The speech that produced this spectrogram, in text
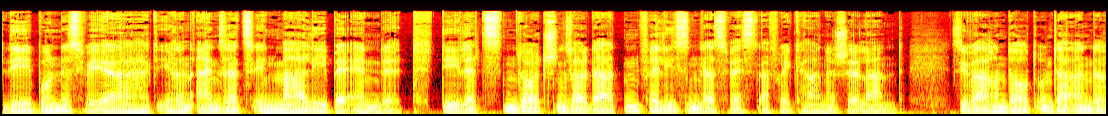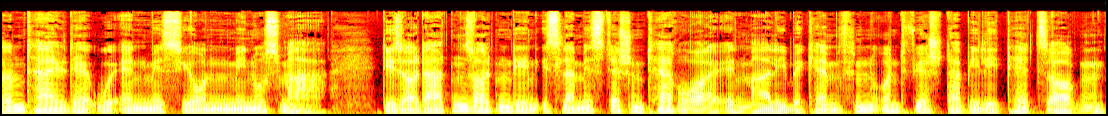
Die Bundeswehr hat ihren Einsatz in Mali beendet. Die letzten deutschen Soldaten verließen das westafrikanische Land. Sie waren dort unter anderem Teil der UN-Mission MINUSMA. Die Soldaten sollten den islamistischen Terror in Mali bekämpfen und für Stabilität sorgen.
